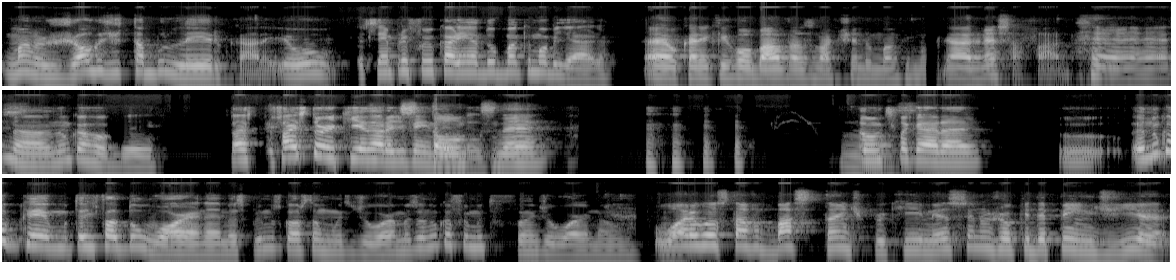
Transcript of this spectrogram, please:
Mano, jogos de tabuleiro, cara. Eu. Eu sempre fui o carinha do banco imobiliário. É, o cara que roubava as notinhas do banco imobiliário, né, safado? É, Não, nunca roubei. Só, só extorquia na hora de vender Stonks, mesmo. né? Stonks Nossa. pra caralho. Eu nunca. Muita gente fala do War, né? Meus primos gostam muito de War, mas eu nunca fui muito fã de War, não. O War eu gostava bastante, porque mesmo sendo um jogo que dependia.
